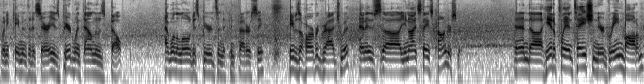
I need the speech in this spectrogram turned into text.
when he came into this area. His beard went down to his belt. Had one of the longest beards in the Confederacy. He was a Harvard graduate and is a United States congressman. And uh, he had a plantation near Green Bottom,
